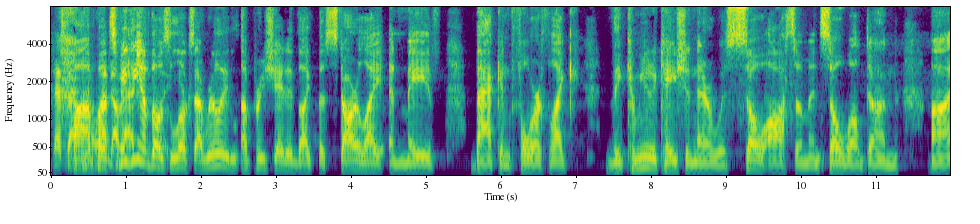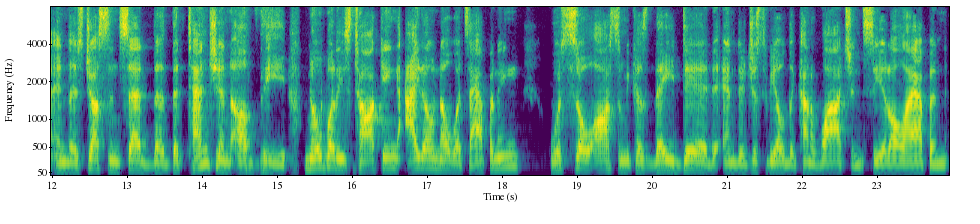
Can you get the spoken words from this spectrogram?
That's not. Uh, but speaking of those looks, I really appreciated like the Starlight and Maeve back and forth. Like the communication there was so awesome and so well done. Uh, and as Justin said, the the tension of the nobody's talking, I don't know what's happening was so awesome because they did, and to just to be able to kind of watch and see it all happen,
